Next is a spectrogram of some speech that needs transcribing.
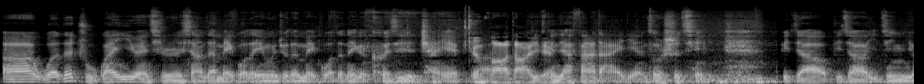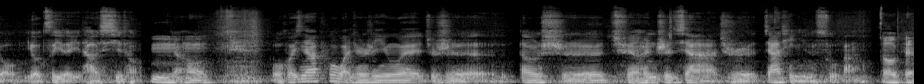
啊、我的主观意愿其实是想在美国的，因为我觉得美国的那个科技产业更发达一点更加发达一点，做事情比较比较已经有有自己的一套系统。嗯然后我回新加坡完全是因为就是当时权衡之下就是家庭因素吧，OK，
